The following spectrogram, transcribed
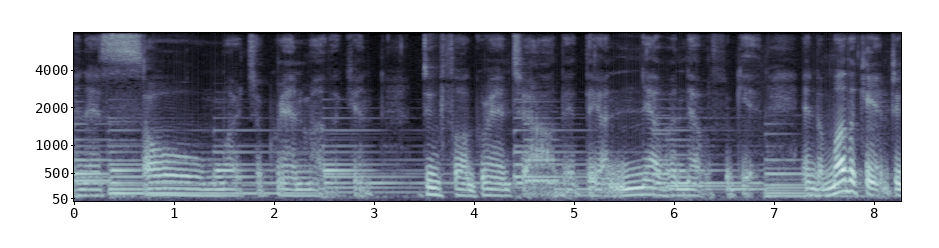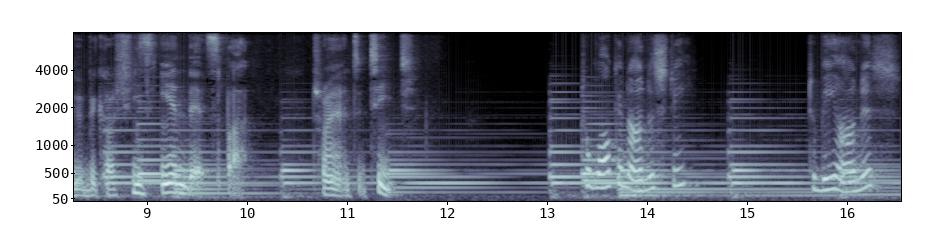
And there's so much a grandmother can do for a grandchild that they'll never, never forget. And the mother can't do it because she's in that spot trying to teach to walk in honesty, to be honest,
